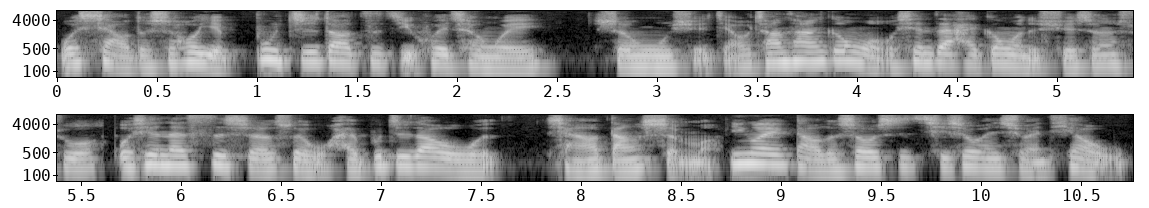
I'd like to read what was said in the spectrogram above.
我小的时候也不知道自己会成为。生物学家，我常常跟我，我现在还跟我的学生说，我现在四十二岁，我还不知道我想要当什么。因为小的时候是，其实我很喜欢跳舞，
